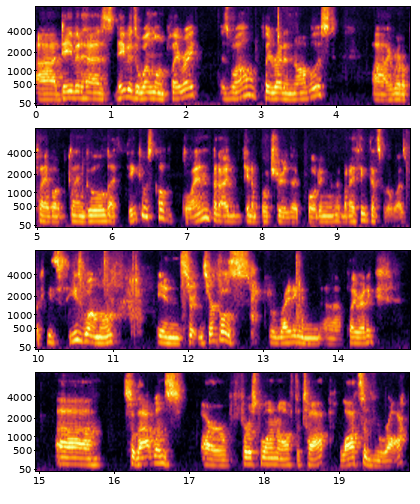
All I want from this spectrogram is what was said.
Uh, David has David's a well known playwright as well, playwright and novelist. Uh, he wrote a play about Glenn Gould. I think it was called Glenn, but I'm gonna butcher the quoting. But I think that's what it was. But he's he's well known in certain circles for writing and uh, playwriting. Uh, so that one's our first one off the top. Lots of rock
